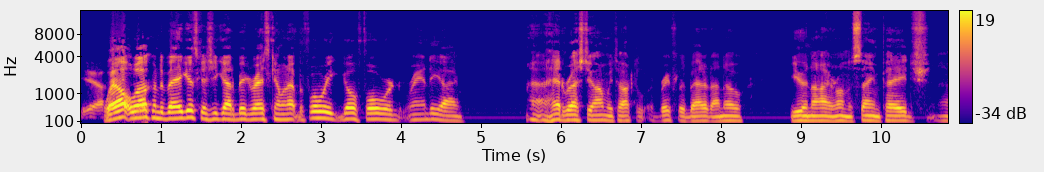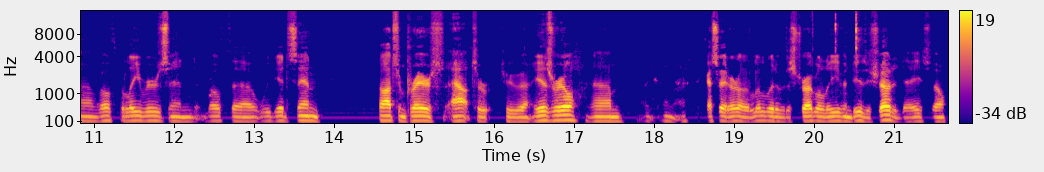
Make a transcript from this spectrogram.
Yeah. Well, welcome to Vegas because you got a big race coming up. Before we go forward, Randy, I uh, had Rusty on. We talked briefly about it. I know you and I are on the same page, uh, both believers, and both uh, we did send thoughts and prayers out to to uh, Israel. Um, like I said earlier, a little bit of a struggle to even do the show today. So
